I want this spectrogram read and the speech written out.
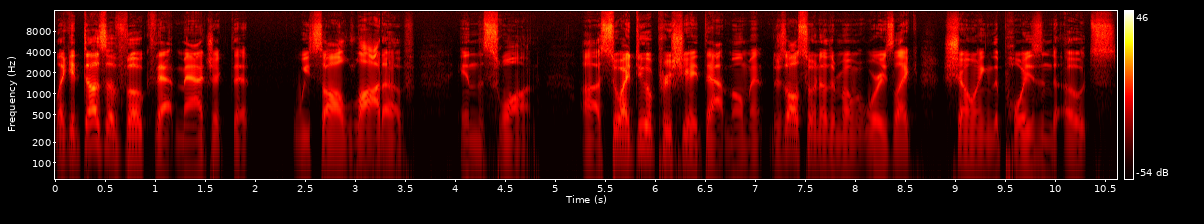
like it does evoke that magic that we saw a lot of in the swan uh, so i do appreciate that moment there's also another moment where he's like showing the poisoned oats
